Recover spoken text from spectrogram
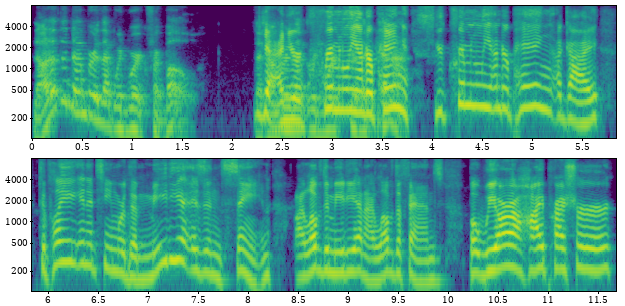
not at the number that would work for Bo. The yeah, and you're that would work criminally underpaying. You're criminally underpaying a guy to play in a team where the media is insane. I love the media and I love the fans, but we are a high pressure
